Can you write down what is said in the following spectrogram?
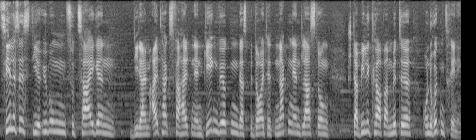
Ziel ist es, dir Übungen zu zeigen, die deinem Alltagsverhalten entgegenwirken. Das bedeutet Nackenentlastung, stabile Körpermitte und Rückentraining.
